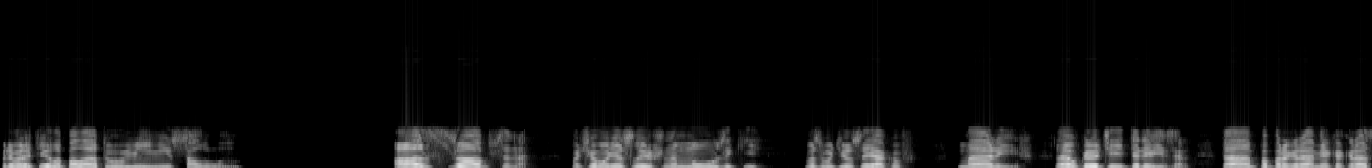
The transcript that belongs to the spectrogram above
превратило палату в мини-салун. — А, собственно, почему не слышно музыки? — возмутился Яков. — Мариш, а включи телевизор. Там по программе как раз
